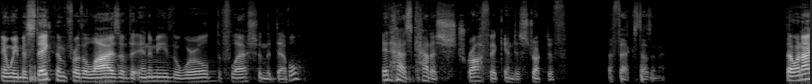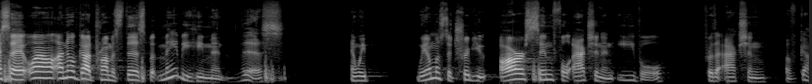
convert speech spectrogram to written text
and we mistake them for the lies of the enemy, the world, the flesh, and the devil, it has catastrophic and destructive effects, doesn't it? That when I say, well, I know God promised this, but maybe he meant this, and we, we almost attribute our sinful action and evil for the action of God.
